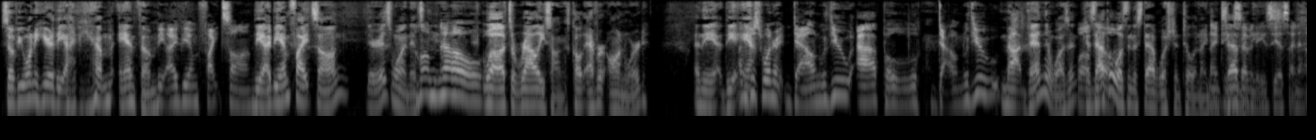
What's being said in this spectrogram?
So if you want to hear the IBM anthem, The IBM fight song. The IBM fight song, there is one. It's oh no! well, it's a rally song. It's called Ever Onward. And the the I'm an- just wondering. Down with you, Apple. Down with you. not then there wasn't Well, because no. Apple wasn't established until the 1970s. 1970s. Yes, I know.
